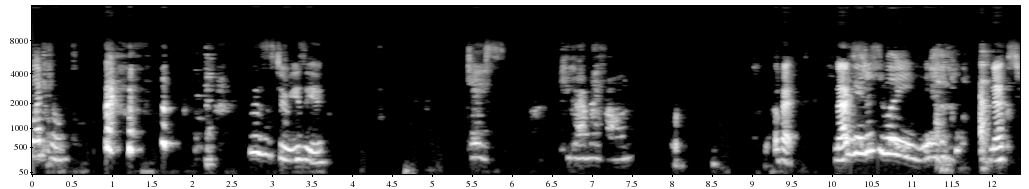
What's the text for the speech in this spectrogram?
Pretzel. This is too easy. Chase. Can you grab my phone? Okay. Next. Okay, this is really easy. Next.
